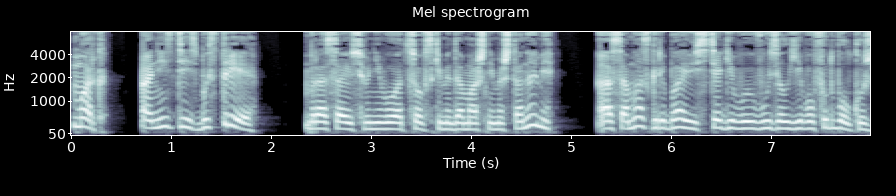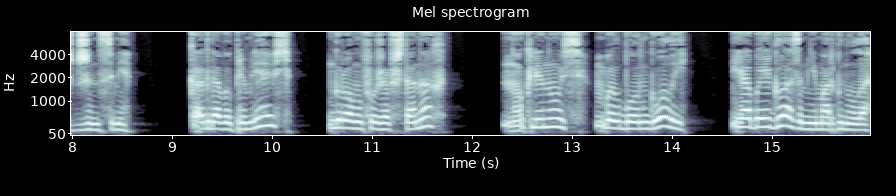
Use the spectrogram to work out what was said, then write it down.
«Марк, они здесь, быстрее!» Бросаюсь в него отцовскими домашними штанами а сама сгребаю и стягиваю в узел его футболку с джинсами. Когда выпрямляюсь, Громов уже в штанах, но, клянусь, был бы он голый, я бы и глазом не моргнула.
